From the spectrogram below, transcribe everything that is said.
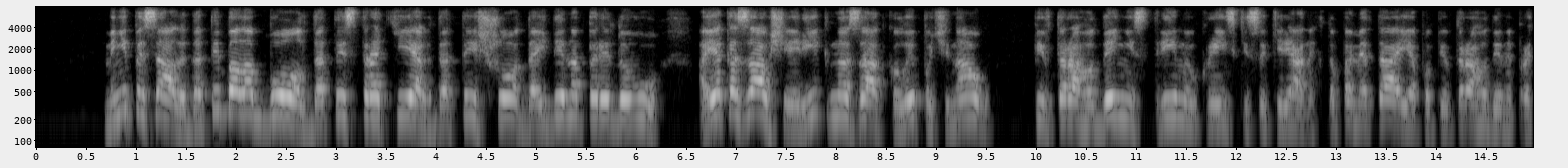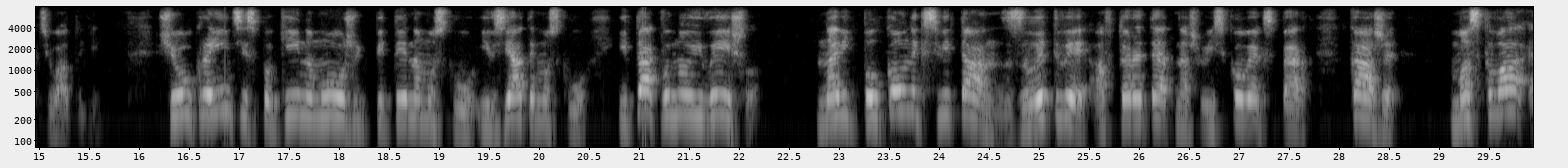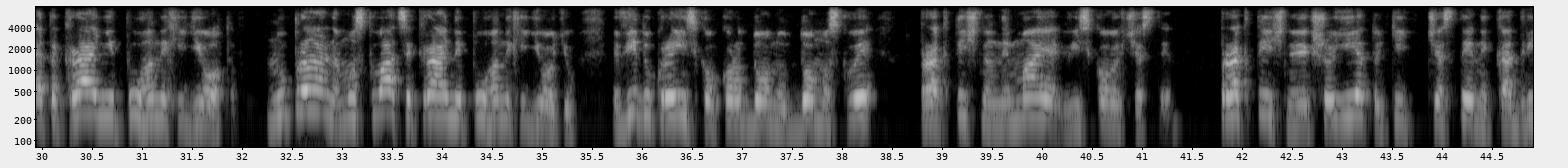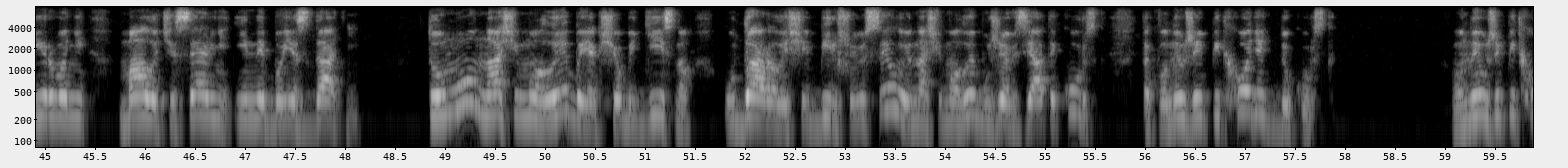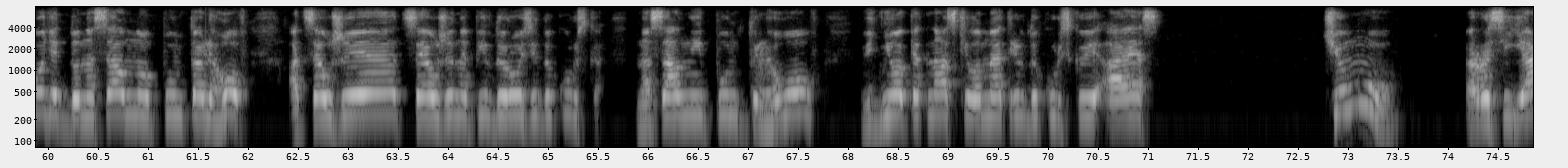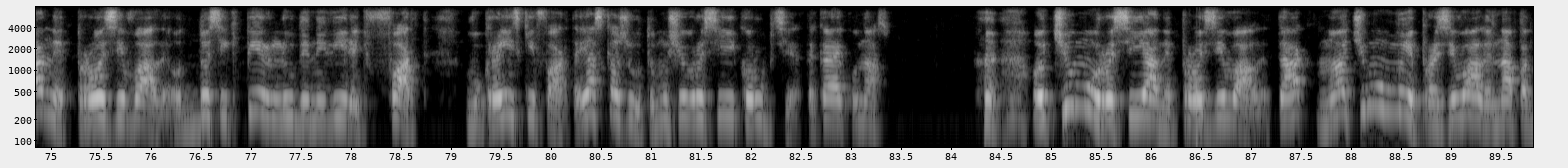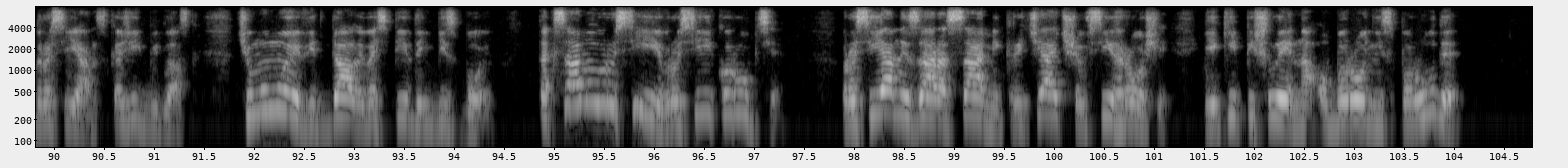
Мені писали: да ти балабол, да ти стратег, да ти що, да йди на передову. А я казав ще рік назад, коли починав півтора годинні стріми українські сокиряни. Хто пам'ятає, я по півтора години працював тоді. Що українці спокійно можуть піти на Москву і взяти Москву. І так воно і вийшло. Навіть полковник Світан з Литви, авторитет, наш військовий експерт, каже: Москва це крайні пуганих ідіотів. Ну правильно, Москва це крайні пуганих ідіотів. Від українського кордону до Москви практично немає військових частин. Практично, якщо є, то ті частини кадріровані, малочисельні і небоєздатні. Тому наші могли би, якщо б дійсно ударили ще більшою силою, наші могли б вже взяти Курск. Так вони вже і підходять до Курска. Вони вже підходять до населеного пункту Львов, а це вже це вже на півдорозі до Курська. Населений пункт Львов, від нього 15 кілометрів до Курської АЕС. Чому росіяни прозівали? От до сих пір люди не вірять в фарт, в український фарт. А я скажу, тому що в Росії корупція, така як у нас. От чому росіяни прозівали, так? Ну а чому ми прозівали напад росіян? Скажіть, будь ласка, чому ми віддали весь південь без бою? Так само в Росії, в Росії корупція. Росіяни зараз самі кричать, що всі гроші, які пішли на оборонні споруди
